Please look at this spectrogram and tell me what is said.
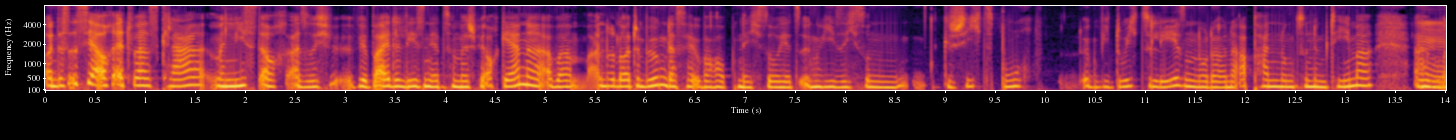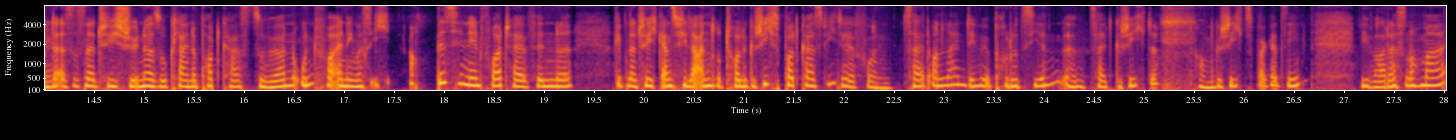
und es ist ja auch etwas, klar, man liest auch, also ich, wir beide lesen ja zum Beispiel auch gerne, aber andere Leute mögen das ja überhaupt nicht, so jetzt irgendwie sich so ein Geschichtsbuch irgendwie durchzulesen oder eine Abhandlung zu einem Thema. Ähm, Mhm. Und da ist es natürlich schöner, so kleine Podcasts zu hören. Und vor allen Dingen, was ich auch ein bisschen den Vorteil finde, gibt natürlich ganz viele andere tolle Geschichtspodcasts, wie der von Zeit Online, den wir produzieren, äh, Zeitgeschichte vom Geschichtsmagazin. Wie war das nochmal?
